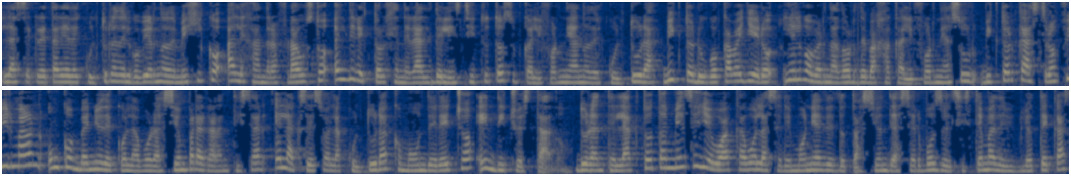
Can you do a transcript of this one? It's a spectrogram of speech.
La secretaria de Cultura del Gobierno de México, Alejandra Frausto, el director general del Instituto Subcaliforniano de Cultura, Víctor Hugo Caballero, y el gobernador de Baja California Sur, Víctor Castro, firmaron un convenio de colaboración para garantizar el acceso a la cultura como un derecho en dicho estado. Durante el acto también se llevó a cabo la ceremonia de dotación de acervos del sistema de bibliotecas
